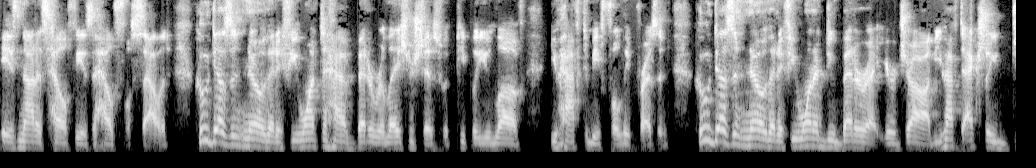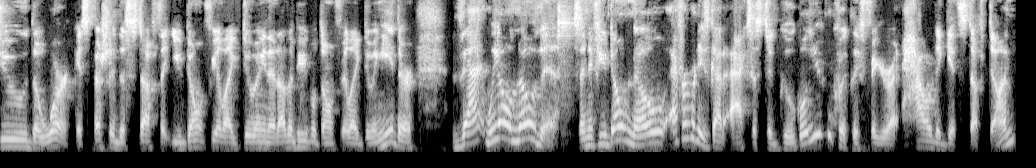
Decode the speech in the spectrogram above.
is not as healthy as a healthful salad? Who doesn't know that if you want to have better relationships with people you love, you have to be fully present? Who doesn't know that if you want to do better at your job, you have to actually do the work, especially the stuff that you don't feel like doing that other people don't feel like doing either? That we all know this. And if you don't know, everybody's got access to Google. You can quickly figure out how to get stuff done.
